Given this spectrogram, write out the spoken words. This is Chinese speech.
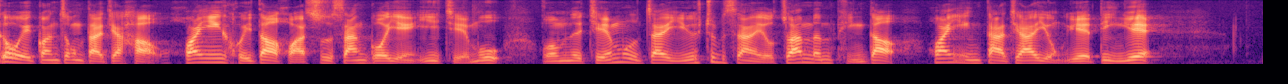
各位观众，大家好，欢迎回到《华视三国演义》节目。我们的节目在 YouTube 上有专门频道，欢迎大家踊跃订阅。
